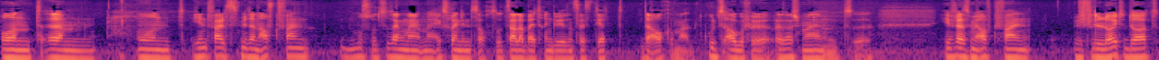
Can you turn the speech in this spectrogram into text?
Und, ähm, und jedenfalls ist mir dann aufgefallen, muss sozusagen, meine, meine Ex-Freundin ist auch Sozialarbeiterin gewesen, das heißt, die hat da auch immer ein gutes Auge für, weißt du, was ich meine? Und äh, jedenfalls ist mir aufgefallen, wie viele Leute dort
